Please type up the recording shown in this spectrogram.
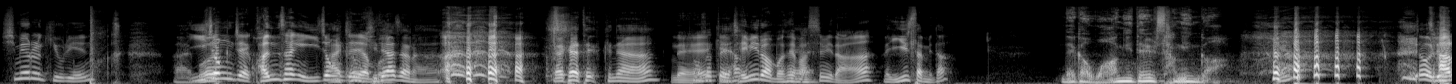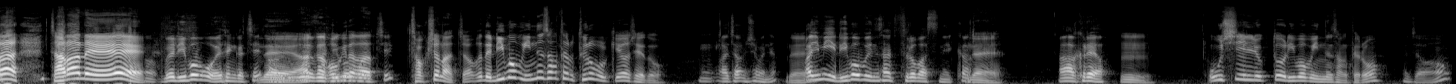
심혈을 기울인 아, 뭐- 이정재 관상의 아, 이정재 그럼 한번 기대하잖아. 그냥, 그냥, 대- 그냥 네 평소 때 이렇게 하- 재미로 한번 네. 해봤습니다. 네, 이일사입니다. 내가 왕이 될 상인가? 저 리- 잘하 잘하네. 어, 왜 reverb가 왜 생겼지? 네, 아, 왜- 아까 왜 reverb가 거기다가? 적셔놨죠. 근데 reverb 있는 상태로 들어볼게요, 쟤도. 음, 아 잠시만요. 네. 아 이미 reverb 있는 상태 들어봤으니까. 네. 아 그래요. 음. OC16도 reverb 있는 상태로. 그죠.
